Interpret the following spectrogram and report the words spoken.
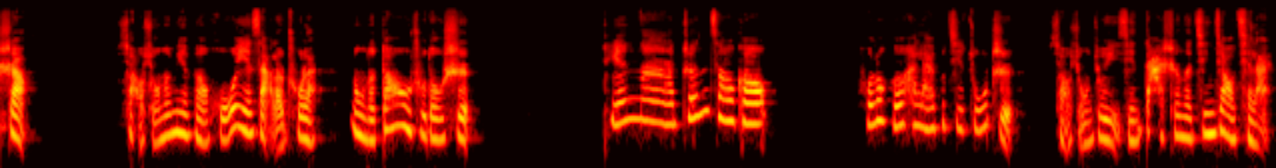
上。小熊的面粉糊也洒了出来，弄得到处都是。天哪，真糟糕！弗洛格还来不及阻止。小熊就已经大声的惊叫起来：“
